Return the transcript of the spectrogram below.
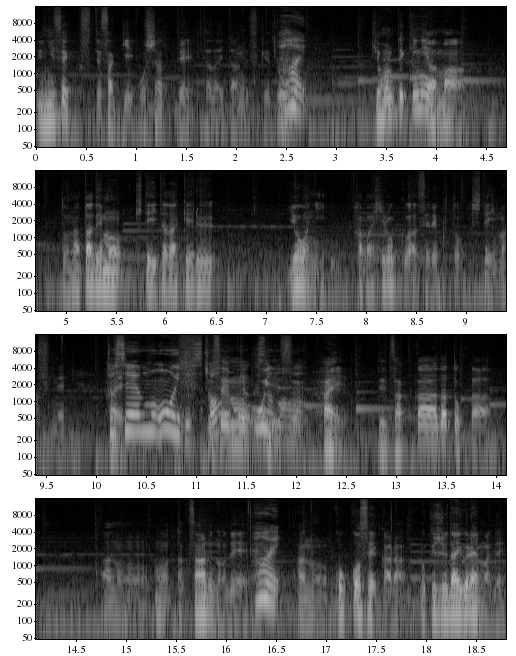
ユニセックスってさっきおっしゃっていただいたんですけど、はい、基本的にはまあどなたでも着ていただけるように幅広くはセレクトしていますね。女性も多いですか、女性も多いです。はい。で雑貨だとかあのもうたくさんあるので、はい、あの高校生から60代ぐらいまで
